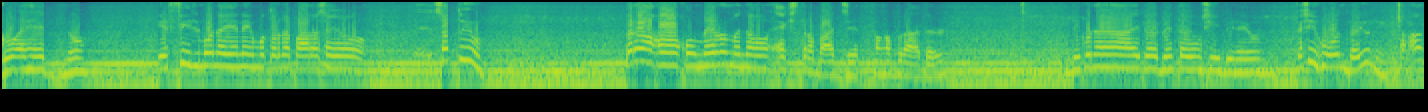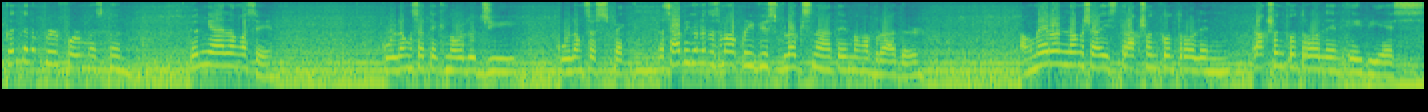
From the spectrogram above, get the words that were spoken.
go ahead, no? If feel mo na yan na yung motor na para sa'yo, it's up to you. Pero ako, kung meron man ako extra budget, mga brother, hindi ko na ibebenta yung CB na yun. Kasi Honda yun eh. Tsaka ang ganda ng performance nun. Yun nga lang kasi, kulang sa technology, kulang sa spec. Nasabi ko na to sa mga previous vlogs natin, mga brother. Ang meron lang siya is traction control and traction control and ABS.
